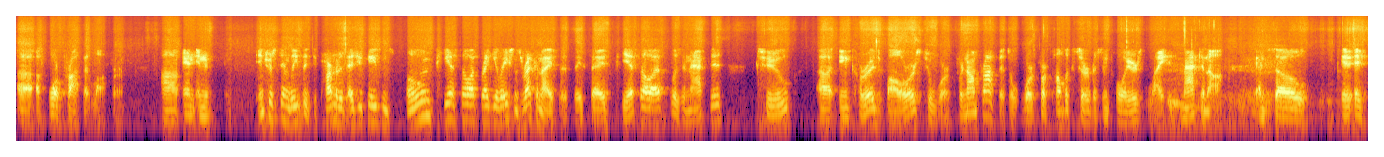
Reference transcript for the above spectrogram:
uh, a for profit law firm. Uh, and, and interestingly, the Department of Education's own PSLF regulations recognize this. They say PSLF was enacted to uh, encourage borrowers to work for nonprofits or work for public service employers like Mackinac. And so it,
